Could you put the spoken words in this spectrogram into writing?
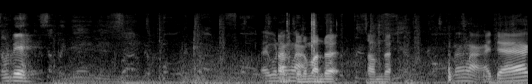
ต้องดิไอ้กูตั้นั่งงหลังเติมน้ำมันด้วยซ้ำด้วยนั่งหลังไอ้แจ็ค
